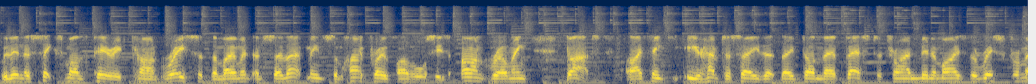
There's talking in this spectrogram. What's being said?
within a six-month period, can't race at the moment, and so that means some high-profile horses aren't running, but. I think you have to say that they've done their best to try and minimise the risk from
